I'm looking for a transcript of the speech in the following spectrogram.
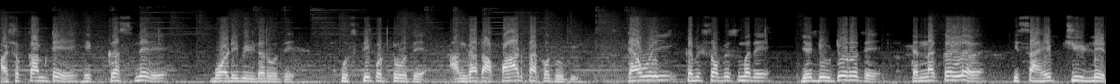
अशोक कामटे हे कसलेले बॉडी बिल्डर होते. कुस्तीपट्टू होते. अंगात अफाट ताकद होती. त्यावेळी कमिशन ऑफिसमध्ये जे ड्युटीवर होते त्यांना कळलं की साहेब चिडलेत.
